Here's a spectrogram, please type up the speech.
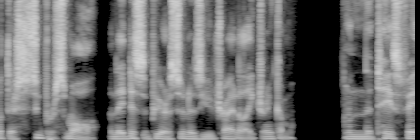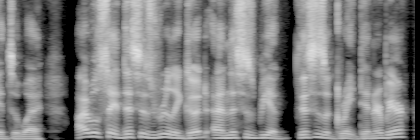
but they're super small and they disappear as soon as you try to like drink them, and the taste fades away. I will say this is really good, and this is be a this is a great dinner beer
